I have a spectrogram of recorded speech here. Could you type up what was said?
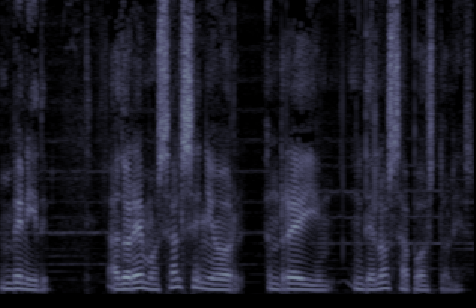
Venid, adoremos al Señor, Rey de los apóstoles.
